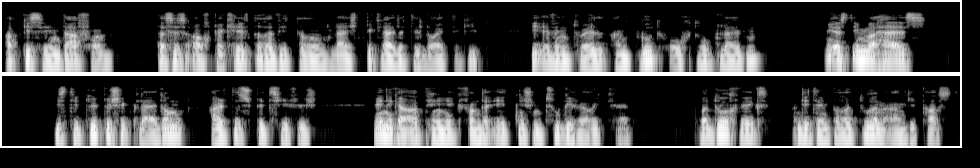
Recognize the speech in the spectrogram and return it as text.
Abgesehen davon, dass es auch bei kälterer Witterung leicht bekleidete Leute gibt, die eventuell an Bluthochdruck leiden? Mir ist immer heiß, ist die typische Kleidung altersspezifisch, weniger abhängig von der ethnischen Zugehörigkeit, aber durchwegs an die Temperaturen angepasst.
